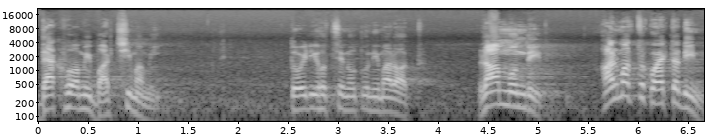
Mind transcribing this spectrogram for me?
দেখো আমি বাড়ছি, মামি। তৈরি হচ্ছে নতুন ইমারত। রাম মন্দির। আর মাত্র কয়েকটা দিন,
